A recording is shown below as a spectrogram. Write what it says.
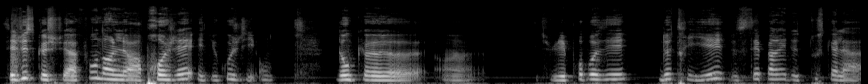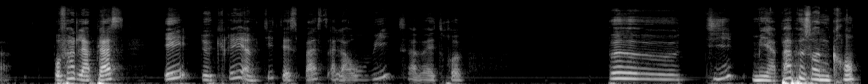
C'est juste que je suis à fond dans leur projet et du coup je dis on. Donc, euh, euh, je lui ai proposé de trier, de séparer de tout ce qu'elle a pour faire de la place et de créer un petit espace. Alors oui, ça va être petit, mais il n'y a pas besoin de grand.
